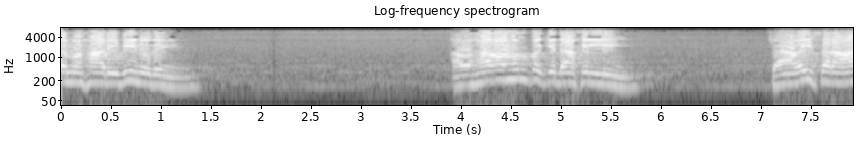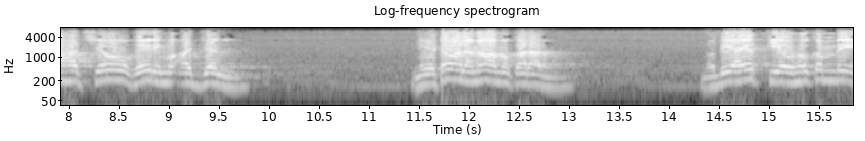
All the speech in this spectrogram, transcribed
د محاربینو دی او هغه هم پکې داخل دي چاغی سره عهد شو غیر مؤجل نیټه ولا نه مقرر نو دی آیت کې یو حکم دی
